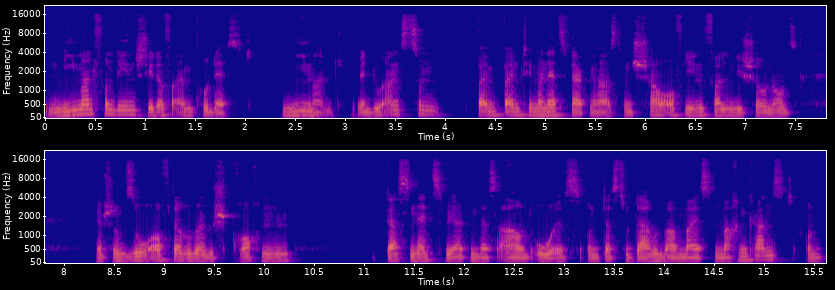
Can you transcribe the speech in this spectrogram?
Niemand von denen steht auf einem Podest. Niemand. Wenn du Angst zum, beim, beim Thema Netzwerken hast, dann schau auf jeden Fall in die Show Notes. Ich habe schon so oft darüber gesprochen, dass Netzwerken das A und O ist und dass du darüber am meisten machen kannst. Und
